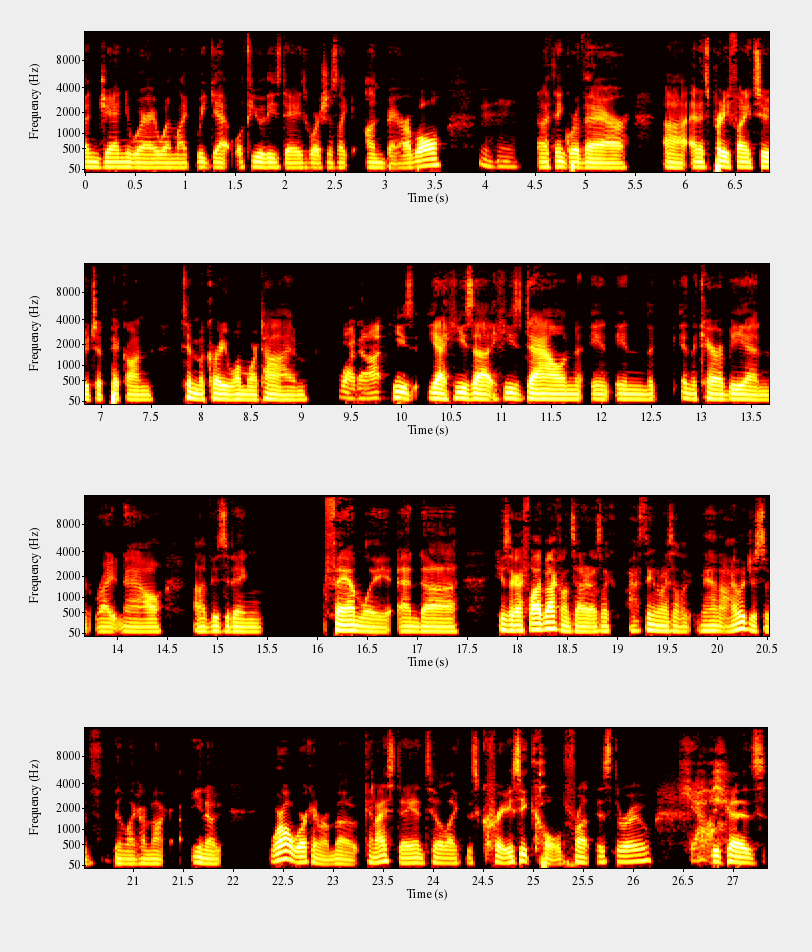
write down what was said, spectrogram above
in January when like we get a few of these days where it's just like unbearable, mm-hmm. and I think we're there. Uh, and it's pretty funny too to pick on Tim McCurdy one more time. Why not? He's yeah he's uh he's down in in the in the Caribbean right now, uh, visiting family and uh he's like i fly back on saturday. I was like i was thinking to myself like man i would just have been like i'm not you know we're all working remote. Can i stay until like this crazy cold front is through? Yeah. Because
